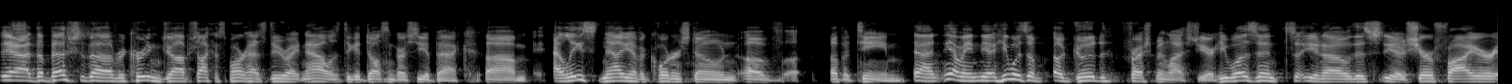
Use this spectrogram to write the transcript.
Yeah, the best uh, recruiting job Shaka Smart has to do right now is to get Dawson Garcia back. Um, at least now you have a cornerstone of uh, of a team. And yeah, I mean, yeah, he was a, a good freshman last year. He wasn't, you know, this, you know, surefire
